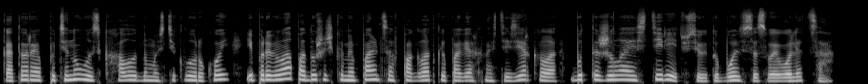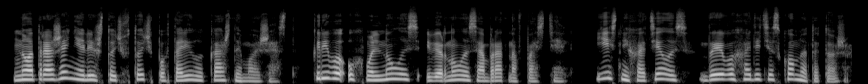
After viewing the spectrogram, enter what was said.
которая потянулась к холодному стеклу рукой и провела подушечками пальцев по гладкой поверхности зеркала, будто желая стереть всю эту боль со своего лица. Но отражение лишь точь-в-точь точь повторило каждый мой жест. Криво ухмыльнулась и вернулась обратно в постель. Есть не хотелось, да и выходить из комнаты тоже.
